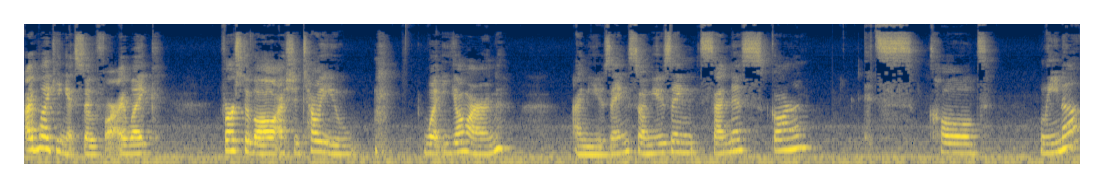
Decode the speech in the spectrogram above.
I'm liking it so far. I like first of all, I should tell you what yarn I'm using. So I'm using Sandnes yarn. It's called Lena.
